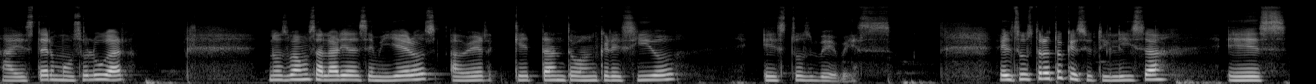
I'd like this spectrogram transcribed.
a este hermoso lugar, nos vamos al área de semilleros a ver qué tanto han crecido estos bebés. El sustrato que se utiliza es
